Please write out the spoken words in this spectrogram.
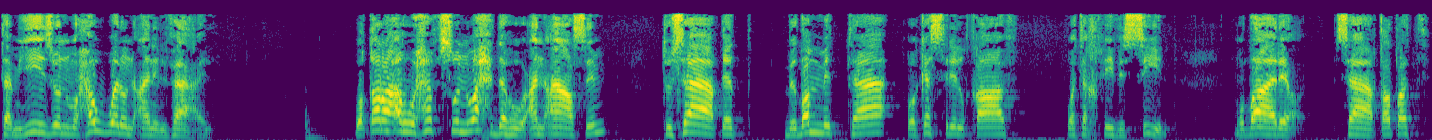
تمييز محول عن الفاعل. وقرأه حفص وحده عن عاصم تساقط بضم التاء وكسر القاف وتخفيف السين. مضارع ساقطت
